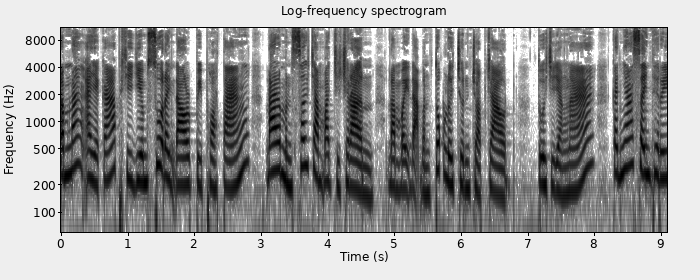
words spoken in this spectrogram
តំណាងអាយកាព្យាយាមសួរដេញដោលពីភ័ស្តុតាងដែលមិនសូវចាំបាច់ជាច្រើនដើម្បីដាក់បន្ទុកលើជនជាប់ចោត ទោះជាយ៉ាងណាកញ្ញាសេងធីរី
